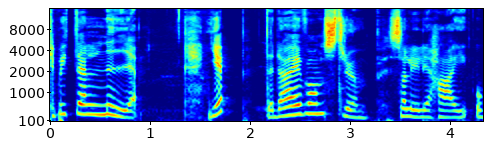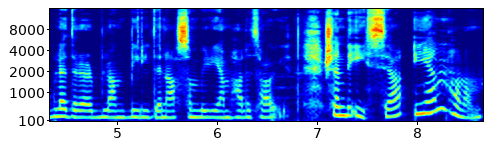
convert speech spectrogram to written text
Kapitel 9 Jepp, det där är Von Strump, sa Lili Haj och bläddrade bland bilderna som Miriam hade tagit. Kände Issa igen honom?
